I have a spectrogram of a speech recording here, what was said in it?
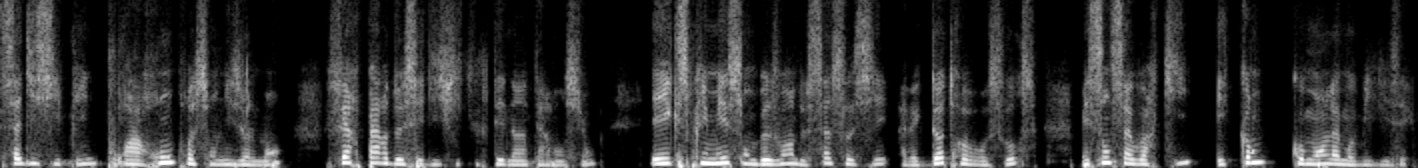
sa discipline, pourra rompre son isolement, faire part de ses difficultés d'intervention et exprimer son besoin de s'associer avec d'autres ressources, mais sans savoir qui et quand, comment la mobiliser.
